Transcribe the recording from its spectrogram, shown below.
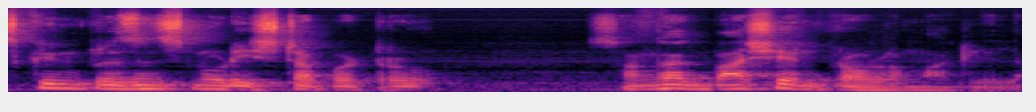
ಸ್ಕ್ರೀನ್ ಪ್ರೆಸೆನ್ಸ್ ನೋಡಿ ಇಷ್ಟಪಟ್ಟರು. ಸೊ ಹಂಗಾಗಿ ಭಾಷೆ ಏನು ಪ್ರಾಬ್ಲಮ್ ಆಗಲಿಲ್ಲ.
